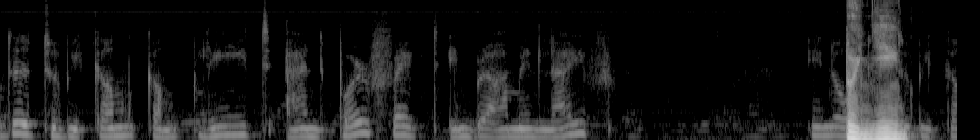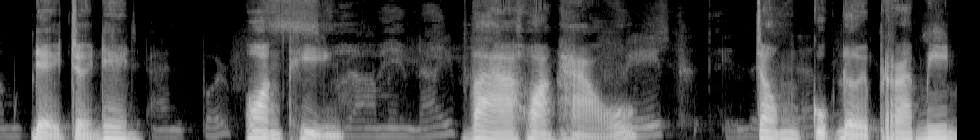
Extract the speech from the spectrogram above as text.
Order to become complete and perfect in Brahmin life, in Tuy nhiên, để trở nên hoàn thiện và hoàn hảo trong cuộc đời Brahmin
